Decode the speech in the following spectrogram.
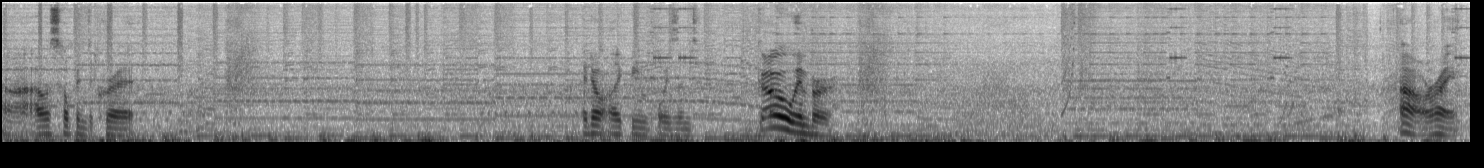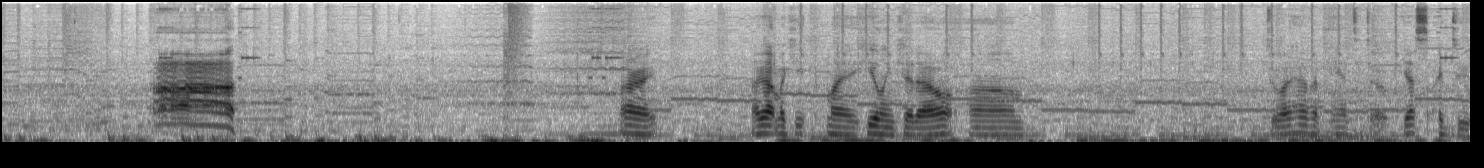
Uh, I was hoping to crit. I don't like being poisoned. Go, Ember! Oh, alright. Alright. I got my my healing kit out. Um, do I have an antidote? Yes, I do.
